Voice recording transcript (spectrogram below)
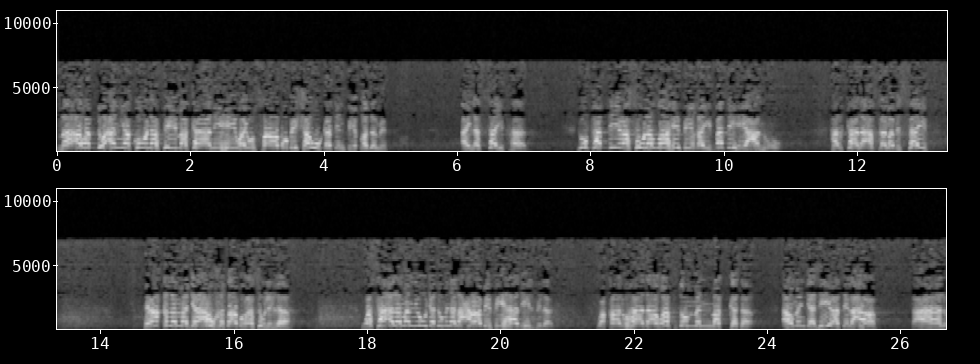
ما أود أن يكون في مكانه ويصاب بشوكة في قدمه. أين السيف هذا؟ يفدي رسول الله في غيبته عنه. هل كان أسلم بالسيف؟ هرقل لما جاءه خطاب رسول الله. وسأل من يوجد من العرب في هذه البلاد. وقالوا هذا وفد من مكة أو من جزيرة العرب. تعالوا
